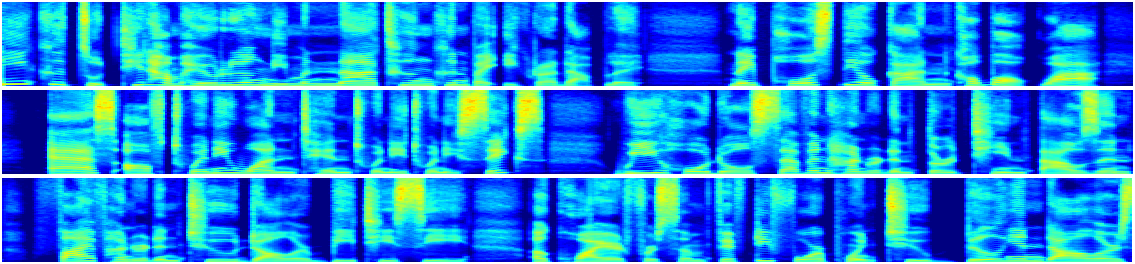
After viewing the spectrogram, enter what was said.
นี่คือจุดที่ทำให้เรื่องนี้มันน่าทึ่งขึ้นไปอีกระดับเลย ในโพสต์เดียวกันเขาบอกว่า as of 21-10-2026 we hodl 713,502 BTC acquired for some 54.2 billion dollars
